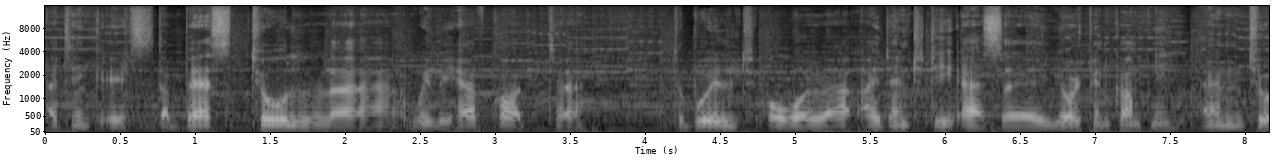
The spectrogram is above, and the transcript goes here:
I think it's the best tool uh, we, we have got uh, to build our uh, identity as a European company and to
